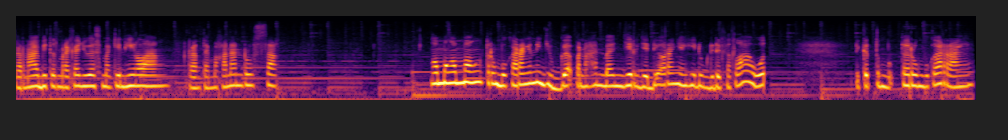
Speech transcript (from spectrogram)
karena habitat mereka juga semakin hilang, rantai makanan rusak. Ngomong-ngomong, terumbu karang ini juga penahan banjir, jadi orang yang hidup di dekat laut, dekat terumbu karang,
